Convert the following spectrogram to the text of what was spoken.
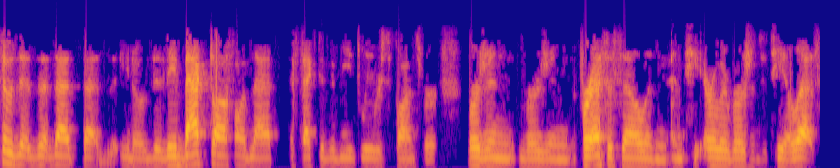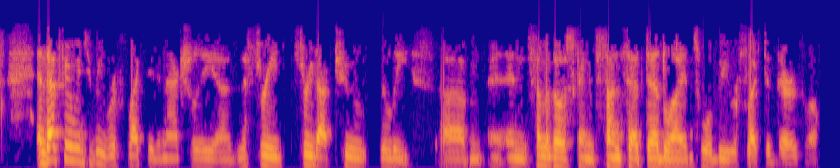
so that, that, that, you know, they backed off on that effective immediately response for version, version for SSL and, and T, earlier versions of TLS. And that's going to be reflected in actually uh, the 3, 3.2 release. Um, and, some of those kind of sunset deadlines will be reflected there as well.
